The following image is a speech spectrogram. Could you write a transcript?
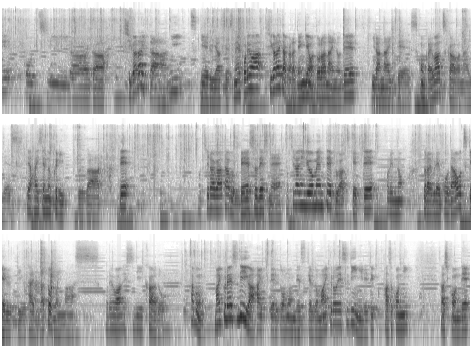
でこちらがシガライターにつけるやつですね。これはシガライターから電源は取らないのでいらないです。今回は使わないです。で配線のクリップがあってこちらが多分ベースですね。こちらに両面テープがつけてこれのドライブレコーダーをつけるっていうタイプだと思います。これは SD カード。多分マイクロ SD が入ってると思うんですけれどマイクロ SD に入れてパソコンに差し込んで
